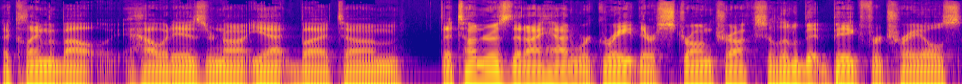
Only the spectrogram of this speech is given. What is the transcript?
a claim about how it is or not yet. But um, the Tundras that I had were great. They're strong trucks, a little bit big for trails.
